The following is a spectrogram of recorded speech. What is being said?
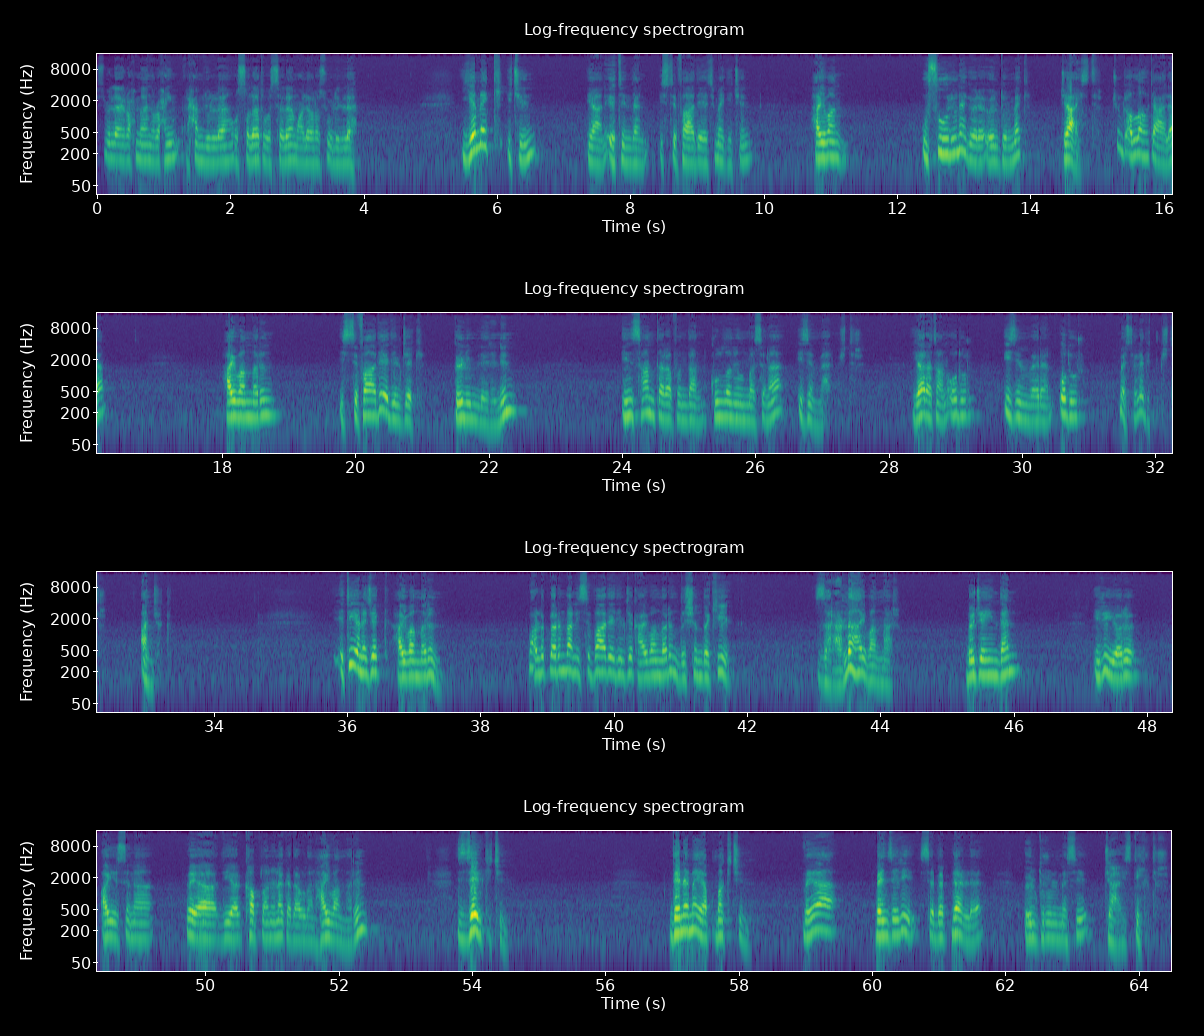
Bismillahirrahmanirrahim. Elhamdülillah ve salatu ve selamu ala Resulillah. Yemek için yani etinden istifade etmek için hayvan usulüne göre öldürmek caizdir. Çünkü Allahu Teala hayvanların istifade edilecek bölümlerinin insan tarafından kullanılmasına izin vermiştir. Yaratan odur, izin veren odur. Mesele bitmiştir. Ancak eti yenecek hayvanların varlıklarından istifade edilecek hayvanların dışındaki zararlı hayvanlar böceğinden iri yarı ayısına veya diğer kaplanına kadar olan hayvanların zevk için deneme yapmak için veya benzeri sebeplerle öldürülmesi caiz değildir.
